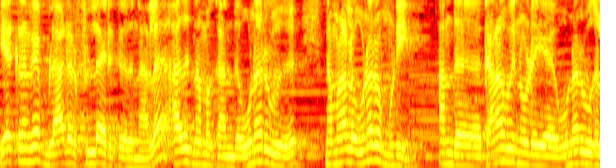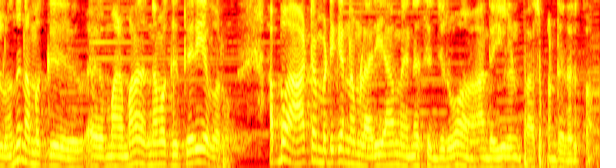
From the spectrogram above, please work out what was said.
ஏற்கனவே பிளாடர் ஃபில்லாக இருக்கிறதுனால அது நமக்கு அந்த உணர்வு நம்மளால் உணர முடியும். அந்த கனவினுடைய உணர்வுகள் வந்து நமக்கு மன நமக்கு தெரிய வரும். அப்போ ஆட்டோமேட்டிக்காக நம்மளை அறியாமல் என்ன செஞ்சுருவோம்? அந்த யூரின் பாஸ் பண்ணுறது இருக்கும்.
